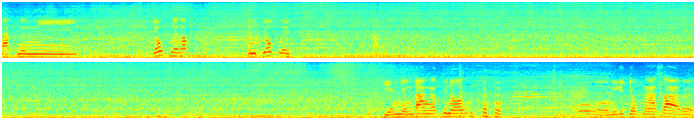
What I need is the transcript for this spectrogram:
ตักหนึ่งนี่ยกเลยครับตูดยกเลย สียงอย่างดังครับพี่น้อง โอ้โห มีกระจกนาซาด้วย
